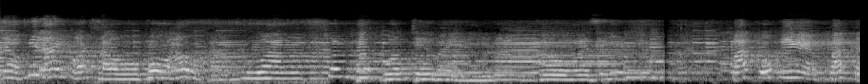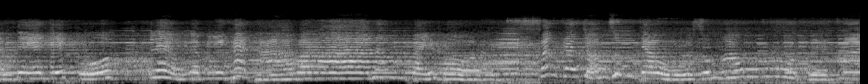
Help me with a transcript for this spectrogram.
เดี๋ยวมีหลายคนเขาผู้เอาคำดวงคนทั้งปวงเจอไว้นั่งเขาสิปักกุกแง่ปักตั้งแต่เด็กกุกแล้วก็มีคาถาว่าน้ำไปบนฟังกระจอมซุ้มเจ้าซุ้มเฮาเกิดใหม่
